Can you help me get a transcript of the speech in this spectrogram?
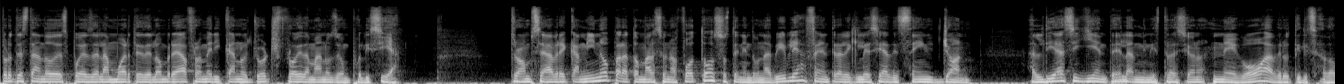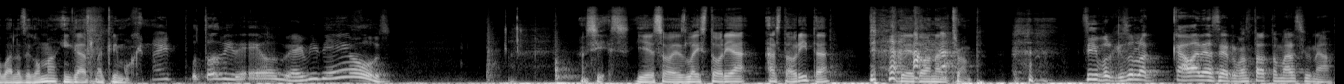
protestando después de la muerte del hombre afroamericano George Floyd a manos de un policía. Trump se abre camino para tomarse una foto sosteniendo una Biblia frente a la iglesia de St. John. Al día siguiente, la administración negó haber utilizado balas de goma y gas lacrimógeno. hay putos videos, güey. Hay videos. Así es. Y eso es la historia hasta ahorita de Donald Trump. Sí, porque eso lo acaba de hacer, nomás para tomarse una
